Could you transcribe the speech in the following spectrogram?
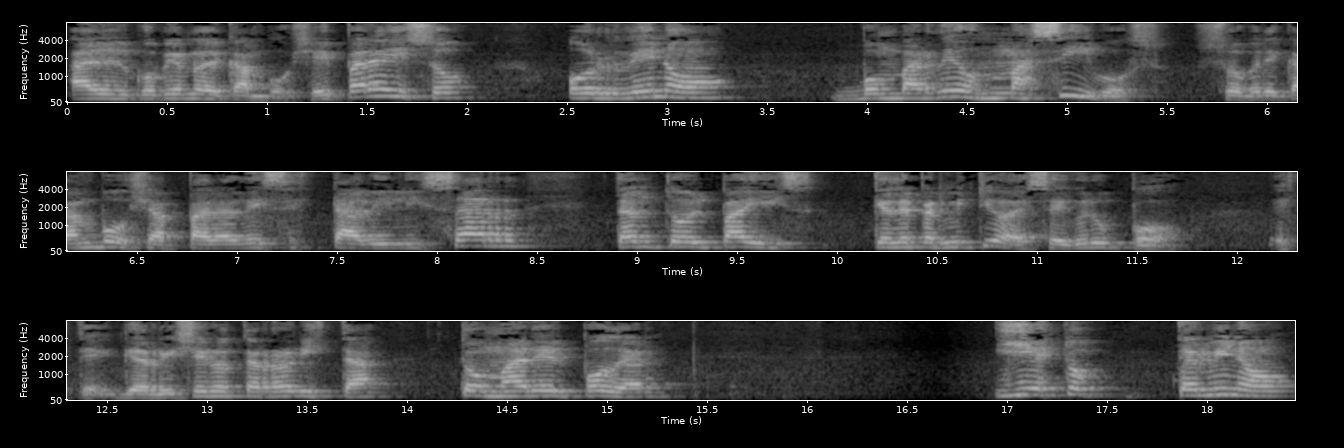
al gobierno de Camboya. Y para eso ordenó bombardeos masivos sobre Camboya para desestabilizar tanto el país que le permitió a ese grupo este, guerrillero terrorista tomar el poder. Y esto terminó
